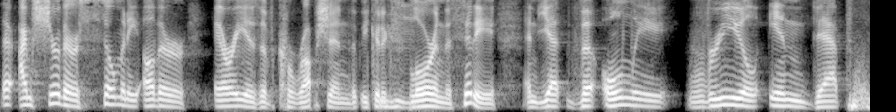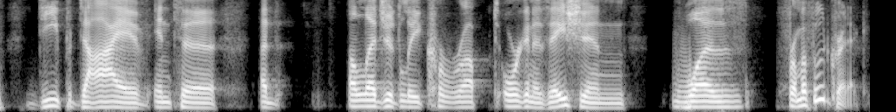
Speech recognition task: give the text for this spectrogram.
there, i'm sure there are so many other areas of corruption that we could mm-hmm. explore in the city and yet the only real in-depth deep dive into an allegedly corrupt organization was from a food critic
